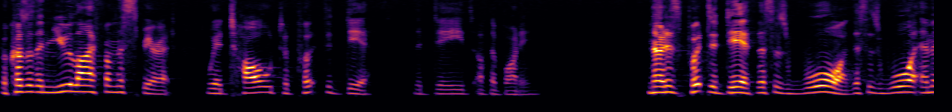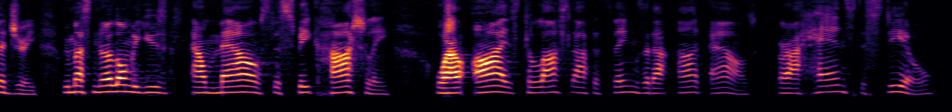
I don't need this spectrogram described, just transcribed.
Because of the new life from the Spirit, we're told to put to death the deeds of the body. Notice, put to death. This is war. This is war imagery. We must no longer use our mouths to speak harshly, or our eyes to lust after things that aren't ours, or our hands to steal.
